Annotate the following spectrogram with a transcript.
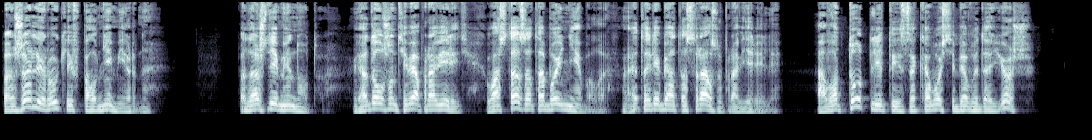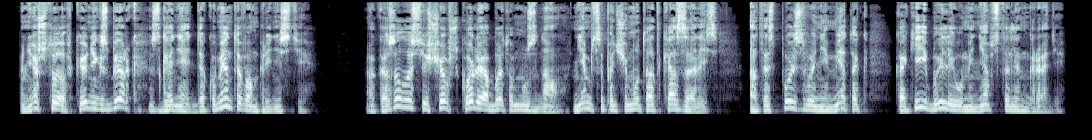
Пожали руки вполне мирно. «Подожди минуту. Я должен тебя проверить. Хвоста за тобой не было. Это ребята сразу проверили. А вот тот ли ты, за кого себя выдаешь? Мне что, в Кёнигсберг сгонять, документы вам принести?» Оказалось, еще в школе об этом узнал. Немцы почему-то отказались от использования меток, какие были у меня в Сталинграде.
